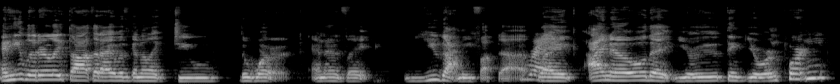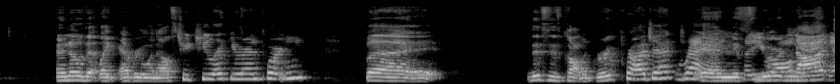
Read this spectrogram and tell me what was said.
and he literally thought that I was gonna like do the work. And I was like you got me fucked up. Right. like I know that you think you're important. I know that like everyone else treats you like you're important. But this is called a group project. Right, and if so you you're not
